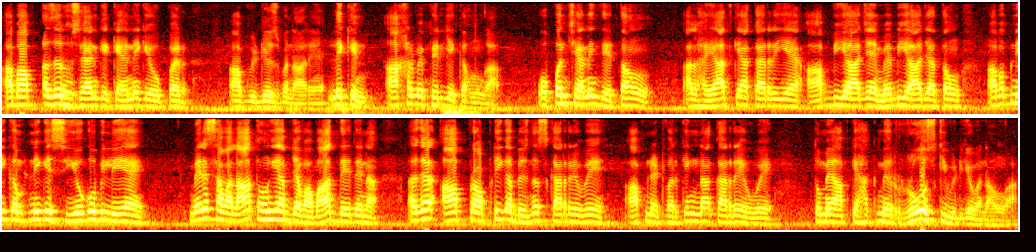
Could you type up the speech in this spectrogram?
अब आप अज़हर हुसैन के कहने के ऊपर आप वीडियोस बना रहे हैं। लेकिन आखिर में फिर ये कहूँगा ओपन चैलेंज देता हूँ अलहयात क्या कर रही है? आप भी आ जाएँ, मैं भी आ जाता हूँ। आप अपनी कंपनी के सी को भी ले आए। मेरे सवालत होंगे, आप जवाब दे देना। अगर आप प्रॉपर्टी का बिज़नेस कर रहे हुए, आप नेटवर्किंग ना कर रहे हुए तो मैं आपके हक़ में रोज़ की वीडियो बनाऊँगा।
